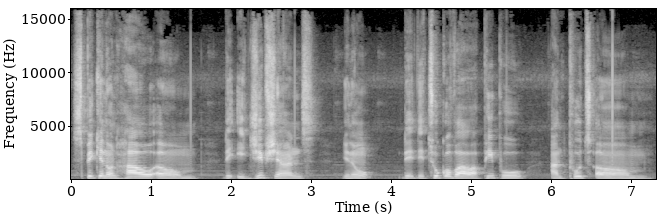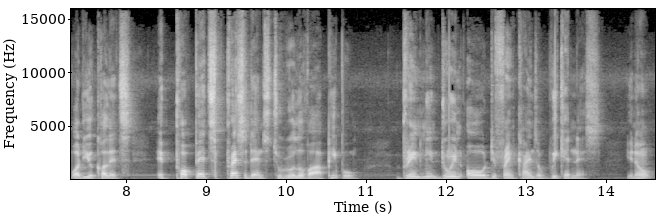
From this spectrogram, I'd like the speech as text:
speaking on how um the Egyptians, you know, they, they took over our people and put um what do you call it? A puppet president to rule over our people, bringing, doing all different kinds of wickedness, you know?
